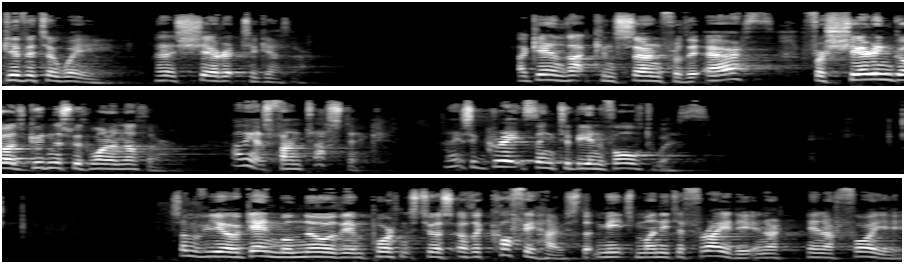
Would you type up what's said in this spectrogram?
give it away. Let us share it together. Again, that concern for the earth, for sharing God's goodness with one another. I think that's fantastic. I think it's a great thing to be involved with. Some of you, again, will know the importance to us of the coffee house that meets Monday to Friday in our, in our foyer.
